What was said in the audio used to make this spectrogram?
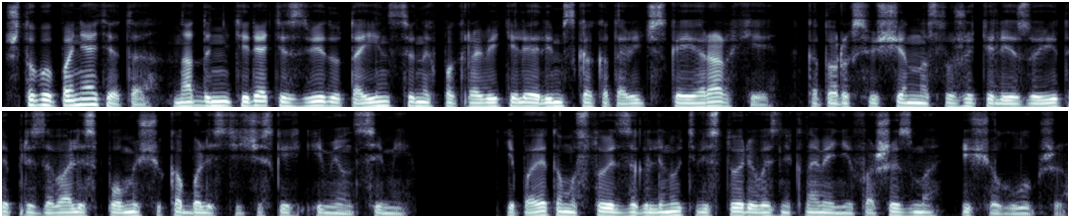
Чтобы понять это, надо не терять из виду таинственных покровителей римско-католической иерархии, которых священнослужители иезуиты призывали с помощью каббалистических имен семи. И поэтому стоит заглянуть в историю возникновения фашизма еще глубже.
